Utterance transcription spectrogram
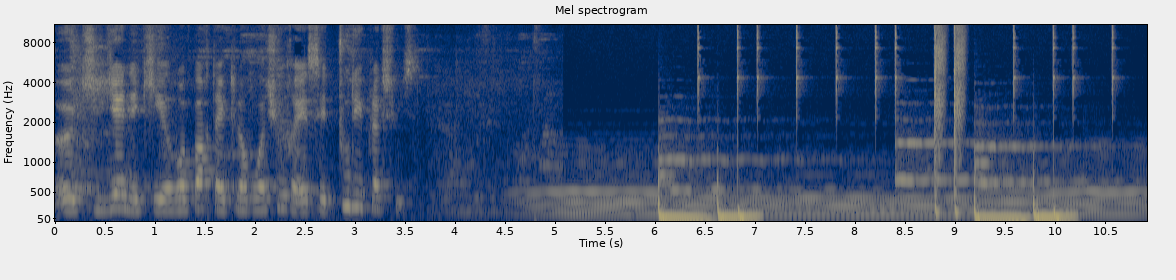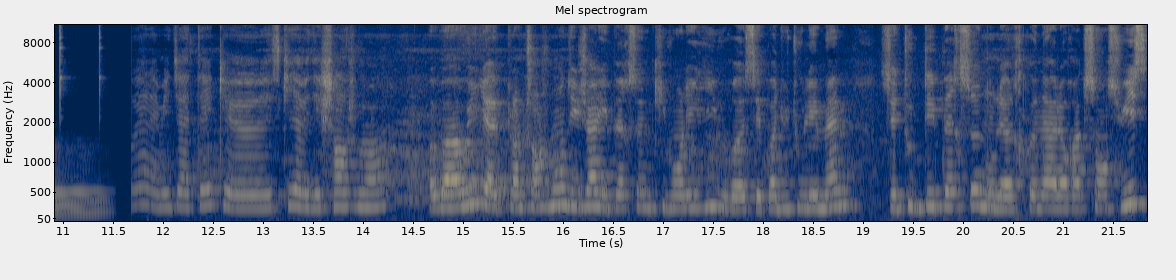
euh, qui viennent et qui repartent avec leur voiture et c'est tout des plaques suisses. Ouais, à la médiathèque, euh, est-ce qu'il y avait des changements? Bah oui, il y a plein de changements. Déjà, les personnes qui vendent les livres, c'est pas du tout les mêmes. C'est toutes des personnes, on les reconnaît à leur accent suisse.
